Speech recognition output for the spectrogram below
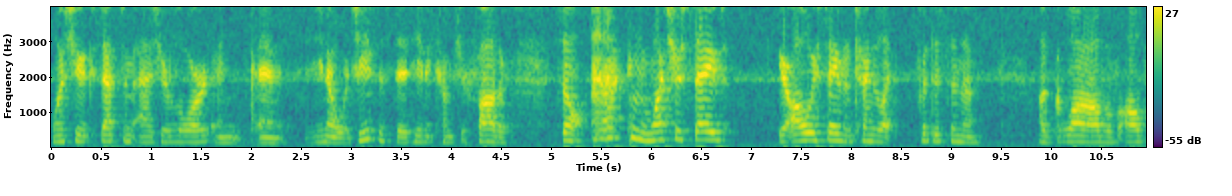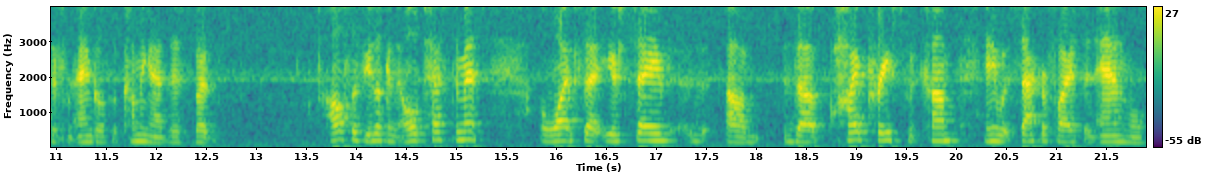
Once you accept him as your Lord and, and you know what Jesus did, he becomes your father. So once you're saved, you're always saved. I'm trying to like put this in a, a glob of all different angles of coming at this. But also if you look in the Old Testament, once that you're saved, um, the high priest would come and he would sacrifice an animal,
